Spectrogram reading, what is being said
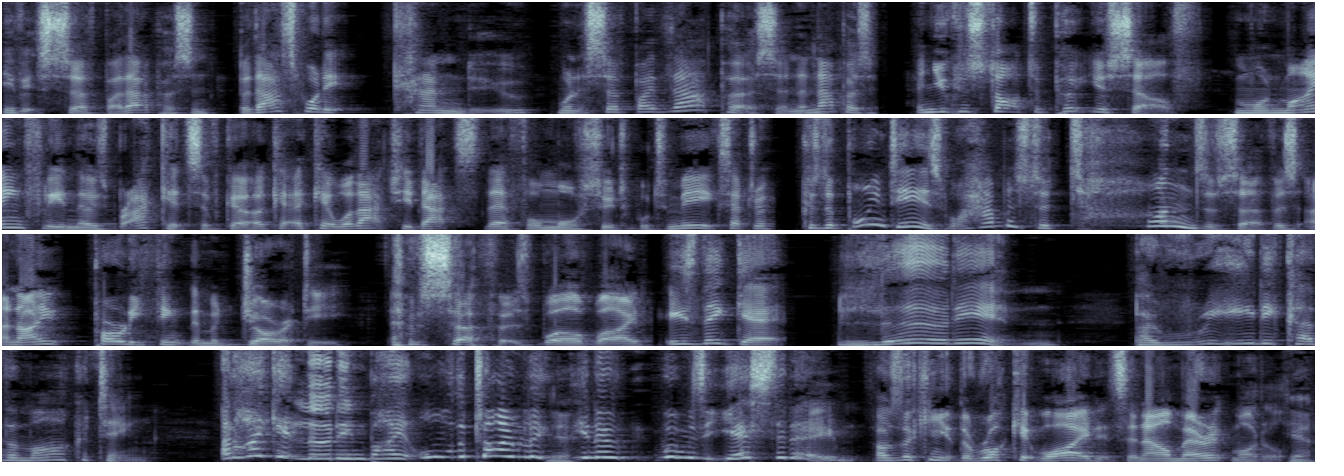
if it's surfed by that person, but that's what it can do when it's surfed by that person and that person. And you can start to put yourself more mindfully in those brackets of go, okay, okay, well, actually, that's therefore more suitable to me, etc. Because the point is, what happens to tons of surfers, and I probably think the majority of surfers worldwide, is they get lured in by really clever marketing. I get lured in by it all the time. Like, you know, when was it yesterday? I was looking at the Rocket Wide. It's an Almeric model. Yeah.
